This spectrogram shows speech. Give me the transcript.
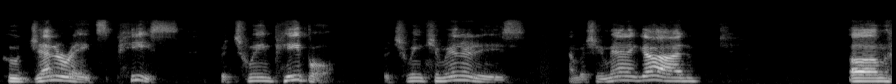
who generates peace between people, between communities, and between man and God um,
